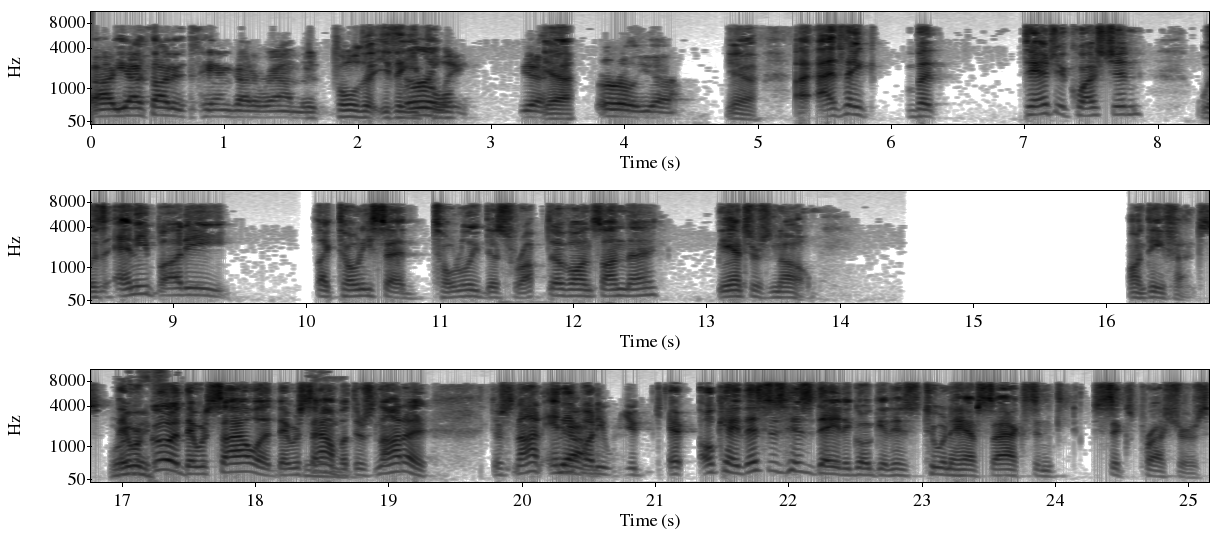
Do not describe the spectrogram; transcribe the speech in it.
Uh, yeah, I thought his hand got around the Pulled it. You think he pulled early. Yeah, Yeah. early. Yeah. Yeah, I, I think. But to answer your question, was anybody like Tony said totally disruptive on Sunday? The answer is no. On defense, Were they were they- good. They were solid. They were sound. Yeah. But there's not a. There's not anybody. You, eh, okay, this is his day to go get his two and a half sacks and six pressures.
